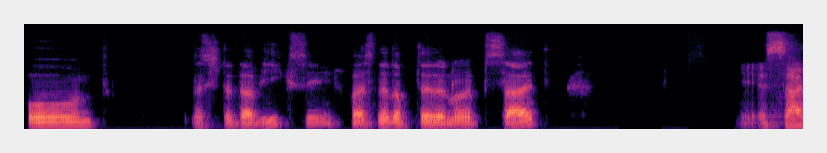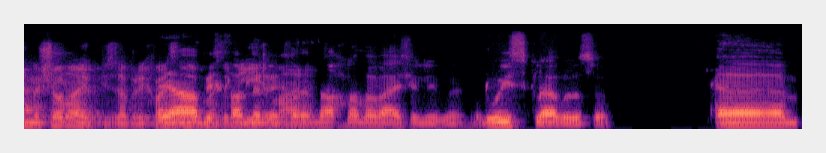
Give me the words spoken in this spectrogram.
Und das war der David. Gewesen. Ich weiß nicht, ob der noch etwas sagt. Es sagt mir schon noch etwas, aber ich weiß ja, nicht, ob er gleich meint. Den Nachnamen weiß ich nicht mehr. Ruiz, glaube ich, oder so. Ähm,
